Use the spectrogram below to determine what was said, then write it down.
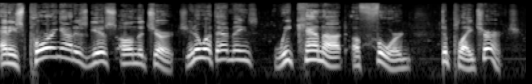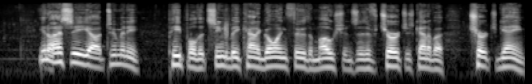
and He's pouring out His gifts on the church. You know what that means? We cannot afford to play church. You know, I see uh, too many people that seem to be kind of going through the motions as if church is kind of a church game.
